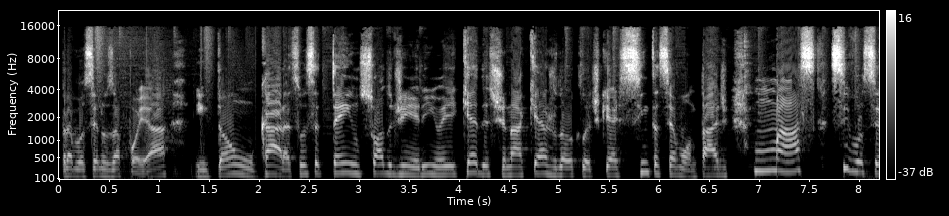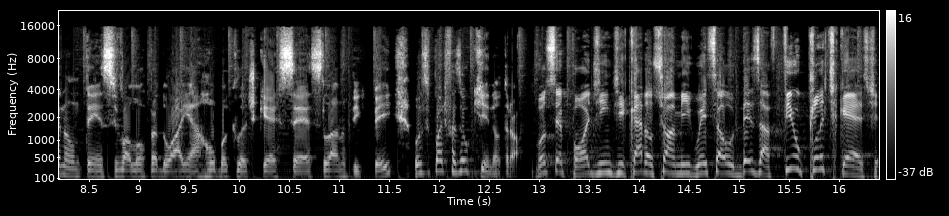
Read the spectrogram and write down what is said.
para você nos apoiar. Então, cara, se você tem um suado dinheirinho aí, quer destinar, quer ajudar o ClutchCast, sinta-se à vontade. Mas, se você não tem esse valor para doar em arroba ClutchCastCS lá no PicPay, você pode fazer o que, Neutral? Você pode indicar ao seu amigo, esse é o Desafio ClutchCast.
